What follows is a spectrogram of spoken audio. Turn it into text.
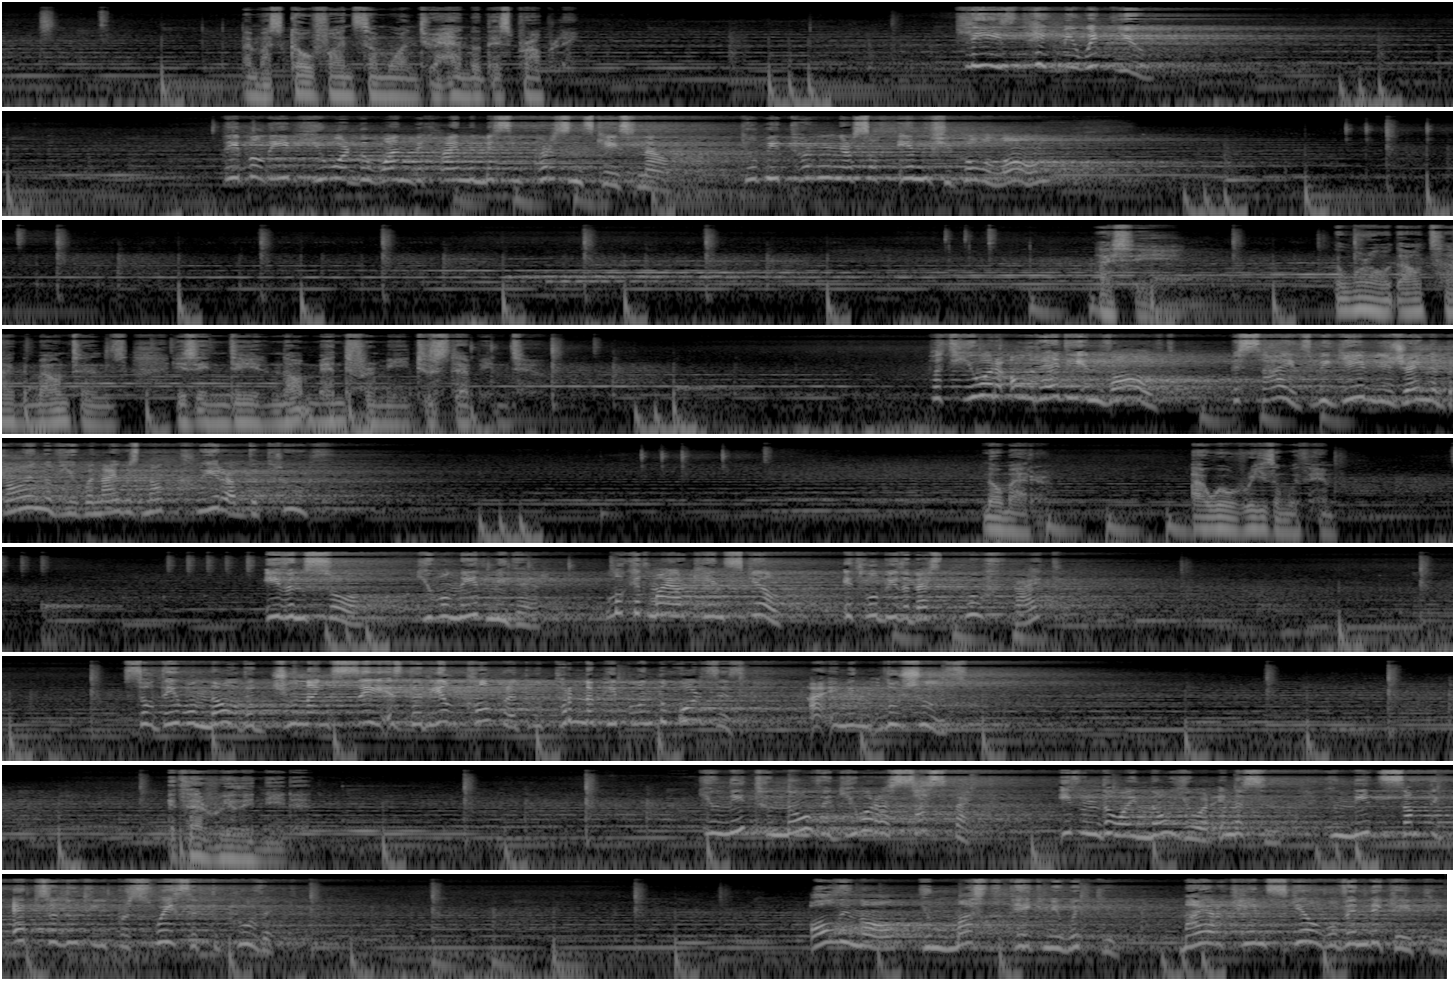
I must go find someone to handle this properly. Believe you are the one behind the missing persons case now. You'll be turning yourself in if you go alone. I see. The world outside the mountains is indeed not meant for me to step into. But you are already involved. Besides, we gave Eugene a drawing of you when I was not clear of the truth. No matter. I will reason with him. Even so, you will need me there. Look at my arcane skill. It will be the best proof, right? So they will know that Jiu Niangzi is the real culprit who turned the people into horses. I mean, Lushus. Is that really needed? You need to know that you are a suspect. Even though I know you are innocent, you need something absolutely persuasive to prove it. All in all, you must take me with you. My arcane skill will vindicate you.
